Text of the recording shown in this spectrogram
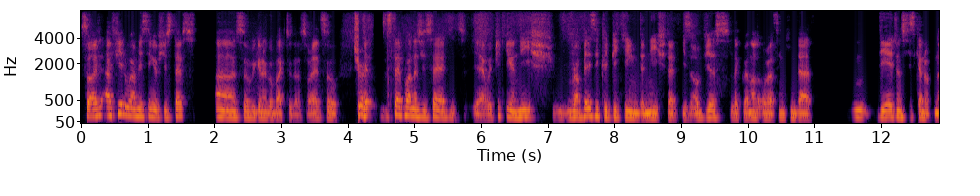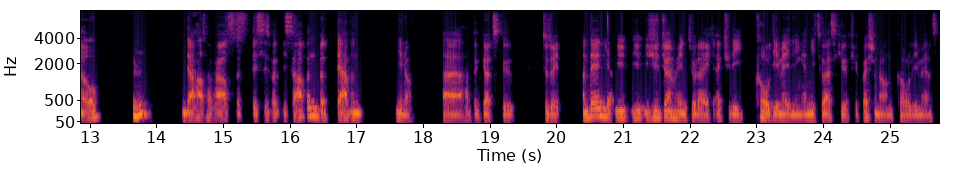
So I, I feel we're missing a few steps. Uh, so we're gonna go back to those, right? So sure. step one, as you said, yeah, we're picking a niche. We're basically picking the niche that is obvious. Like we're not overthinking that. Mm, the agencies kind of know mm-hmm. in their heart of hearts that this is what needs to happen, but they haven't you know uh, had the guts to to do it. And then yeah. you, you, you jump into like actually cold emailing. I need to ask you a few questions on cold emails.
